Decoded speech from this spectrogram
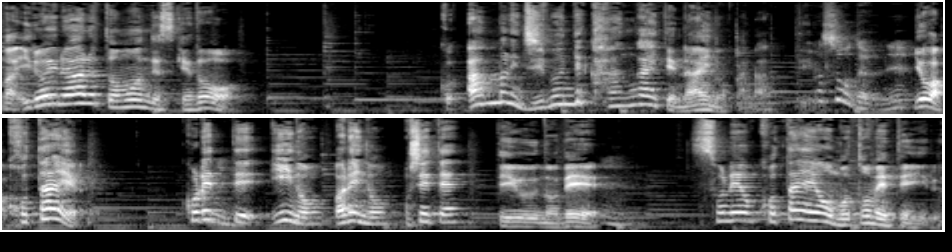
まあいろいろあると思うんですけどあんまり自分で考えてないのかなっていう。あそうだよね。要は答えこれっていいの、悪いの？教えて。っていうので、うん。それを答えを求めている。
